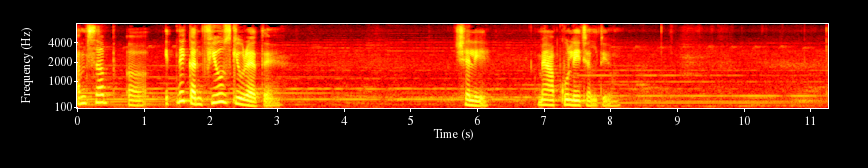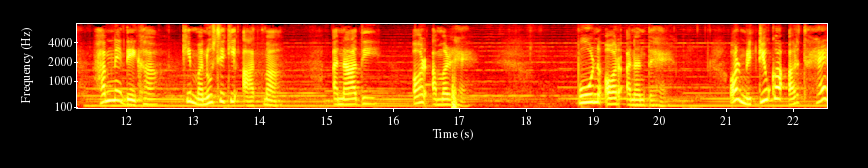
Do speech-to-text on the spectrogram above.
हम सब इतने कंफ्यूज क्यों रहते हैं? चलिए मैं आपको ले चलती हूँ। हमने देखा कि मनुष्य की आत्मा अनादि और अमर है, पूर्ण और अनंत है, और मृत्यु का अर्थ है।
